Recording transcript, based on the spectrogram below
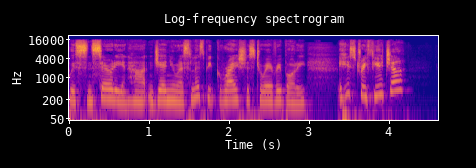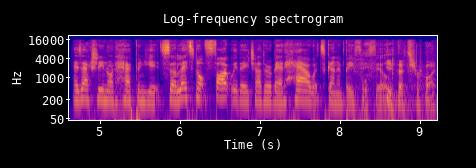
with sincerity and heart and genuineness. And let's be gracious to everybody. History future has actually not happened yet. So let's not fight with each other about how it's going to be fulfilled. Yeah, that's right.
